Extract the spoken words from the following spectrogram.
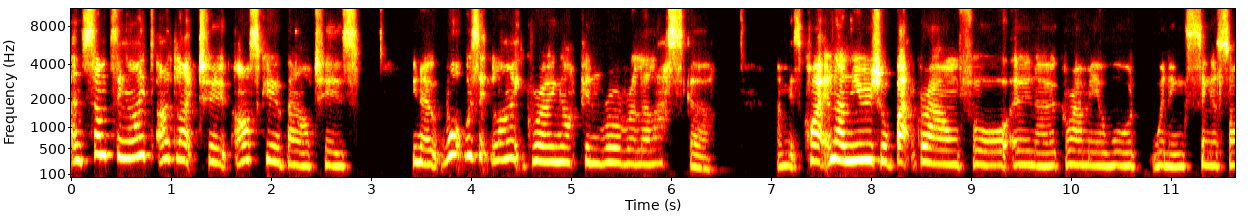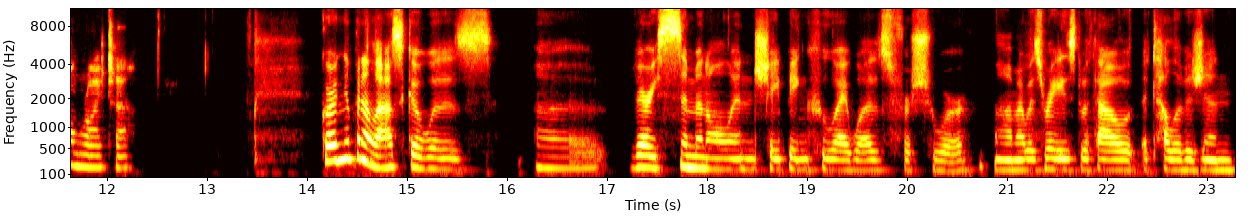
and something I'd, I'd like to ask you about is you know what was it like growing up in rural alaska um, it's quite an unusual background for you know a Grammy Award winning singer songwriter. Growing up in Alaska was uh, very seminal in shaping who I was for sure. Um, I was raised without a television,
